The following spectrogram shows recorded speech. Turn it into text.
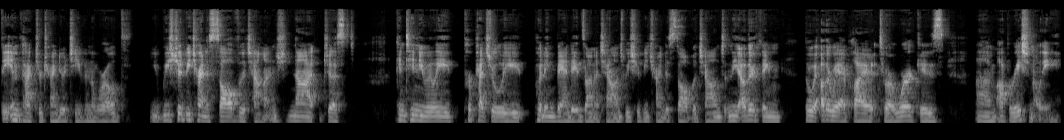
the impact you're trying to achieve in the world. We should be trying to solve the challenge, not just continually, perpetually putting band aids on a challenge. We should be trying to solve the challenge. And the other thing, the way, other way I apply it to our work is um, operationally.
